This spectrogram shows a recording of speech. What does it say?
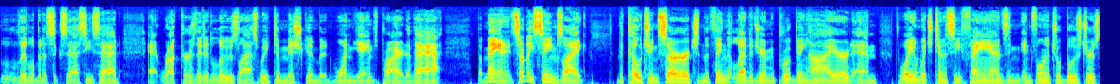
little bit of success he's had at Rutgers. They did lose last week to Michigan, but had won games prior to that. But man, it certainly seems like the coaching search and the thing that led to Jeremy Pruitt being hired and the way in which Tennessee fans and influential boosters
